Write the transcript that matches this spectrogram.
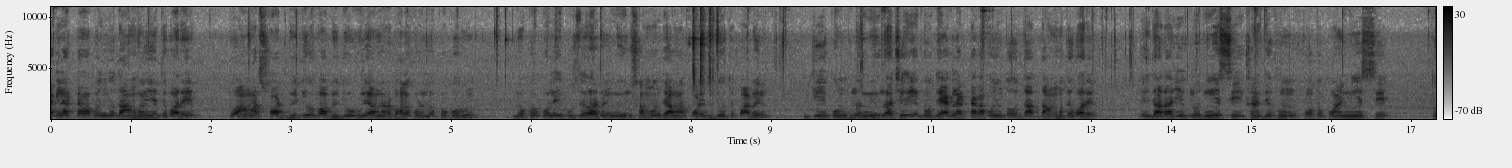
এক লাখ টাকা পর্যন্ত দাম হয়ে যেতে পারে। তো আমার শর্ট ভিডিও বা ভিডিওগুলি আপনারা ভালো করে লক্ষ্য করুন। লক্ষ্য করলেই বুঝতে পারবেন মিউল সম্বন্ধে আমার পরের ভিডিওতে পাবেন যে কোনগুলো মিউল আছে। এর মধ্যে এক লাখ টাকা পর্যন্ত দাম হতে পারে। এই দাদা যেগুলো নিয়ে এসছে, এখানে দেখুন কত কয়েন নিয়ে এসছে। তো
